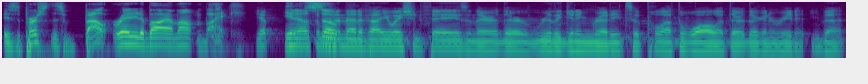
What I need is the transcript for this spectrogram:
is the person that's about ready to buy a mountain bike. Yep. You know, someone so, in that evaluation phase and they're they're really getting ready to pull out the wallet. They're they're going to read it. You bet.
